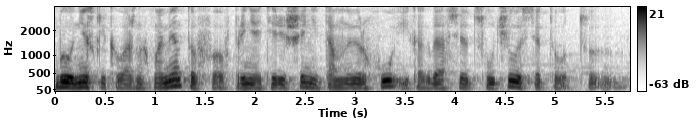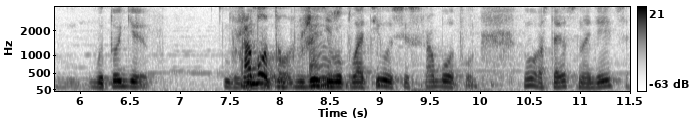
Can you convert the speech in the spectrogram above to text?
было несколько важных моментов в принятии решений там наверху, и когда все это случилось, это вот э, в итоге в сработало, в жизни воплотилось и сработало. Ну, остается надеяться.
